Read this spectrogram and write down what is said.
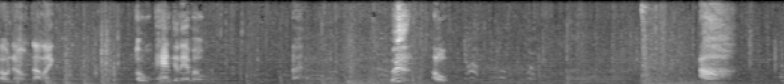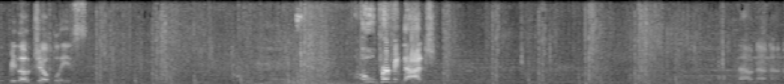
Oh no, not like. Oh, handgun ammo. Uh, Oh. Ah. Reload Jill, please. Oh, perfect dodge. No, no, no, no.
